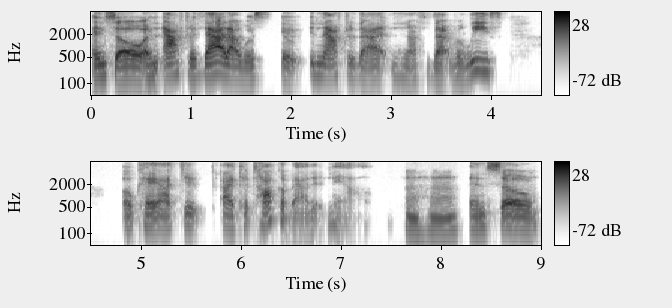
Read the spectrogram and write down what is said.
and so and after that i was and after that and after that release okay i could i could talk about it now mm-hmm. and so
